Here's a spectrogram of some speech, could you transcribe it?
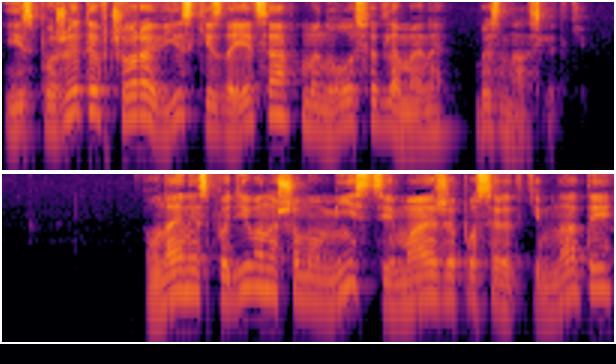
і спожити вчора віскі, здається, минулося для мене без наслідків. У найнесподіванішому місці, майже посеред кімнати,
